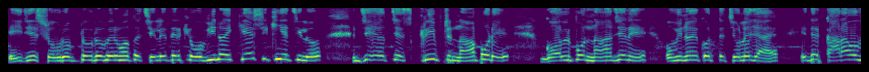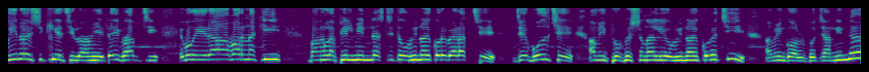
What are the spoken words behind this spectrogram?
এই যে সৌরভ টৌরভের মতো ছেলেদেরকে অভিনয় কে শিখিয়েছিল যে হচ্ছে স্ক্রিপ্ট না পড়ে গল্প না জেনে অভিনয় করতে চলে যায়? এদের কারা অভিনয় শিখিয়েছিল? আমি এটাই ভাবছি। এবং এরা আবার নাকি বাংলা ফিল্ম ইন্ডাস্ট্রিতে অভিনয় করে বেড়াচ্ছে, যে বলছে, আমি প্রফেশনালি অভিনয় করেছি, আমি গল্প জানি না,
